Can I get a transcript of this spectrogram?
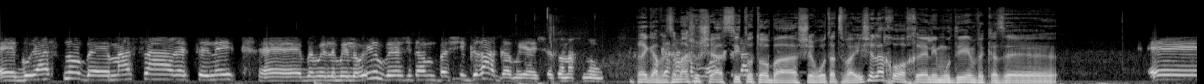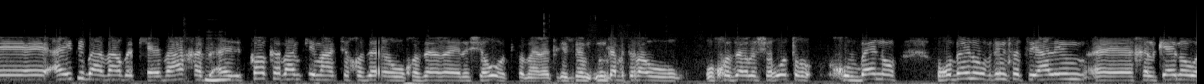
אה, גויסנו במסה רצינית אה, למילואים, ויש גם בשגרה גם יש, אז אנחנו... רגע, אבל זה משהו. שעשית אותו בשירות הצבאי שלך, או אחרי לימודים וכזה... אה, הייתי בעבר בקבע, אז אה, כל קב"ן כמעט שחוזר, הוא חוזר אה, לשירות, זאת אומרת, כשנמצא בצבא הוא, חוזר לשירות, רובנו, רובנו עובדים סוציאליים, חלקנו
